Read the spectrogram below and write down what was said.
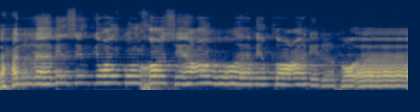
تحلى بالصدق والكن خاشعا ومن طعن الفؤاد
